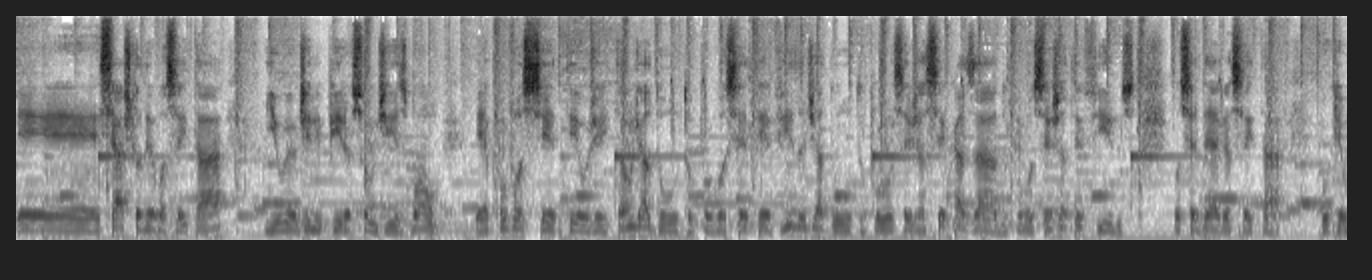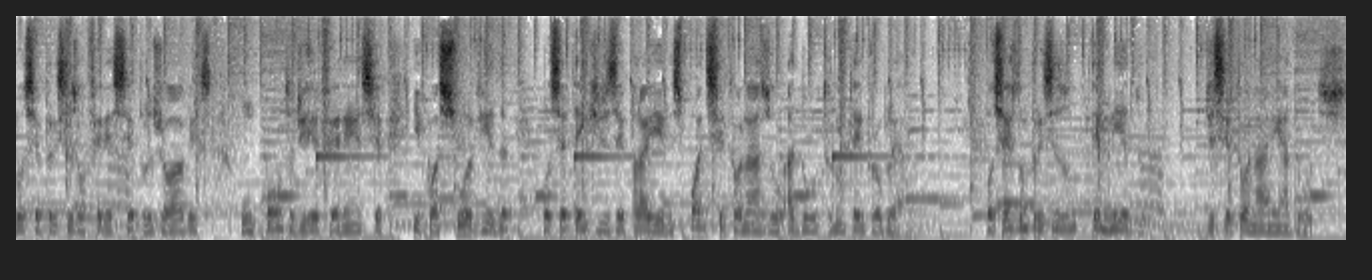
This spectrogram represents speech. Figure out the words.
é, você acha que eu devo aceitar? E o Eugene Peterson diz: bom, é por você ter o jeitão de adulto, por você ter vida de adulto, por você já ser casado, por você já ter filhos, você deve aceitar, porque você precisa oferecer para os jovens um ponto de referência e com a sua vida você tem que dizer para eles: pode se tornar adulto, não tem problema. Vocês não precisam ter medo de se tornarem adultos.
